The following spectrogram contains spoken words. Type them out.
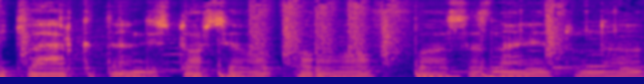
И това е арката на дисторсия първо в, съзнанието на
